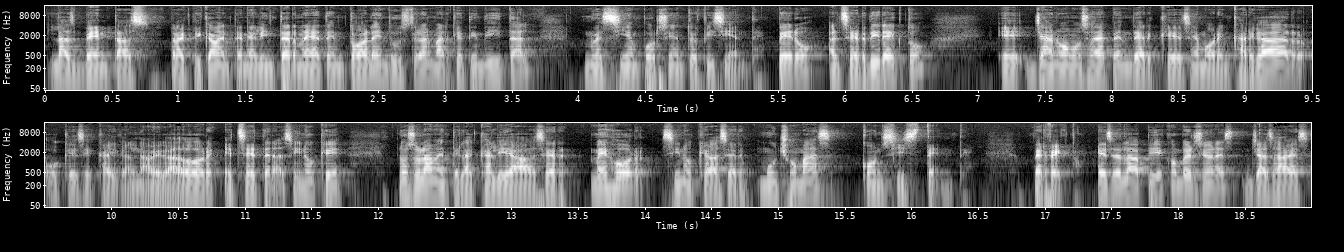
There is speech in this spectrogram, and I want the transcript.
las ventas prácticamente en el Internet, en toda la industria del marketing digital, no es 100% eficiente. Pero al ser directo, eh, ya no vamos a depender que se demore en cargar o que se caiga el navegador, etcétera, sino que no solamente la calidad va a ser mejor, sino que va a ser mucho más consistente. Perfecto, esa es la API de conversiones, ya sabes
